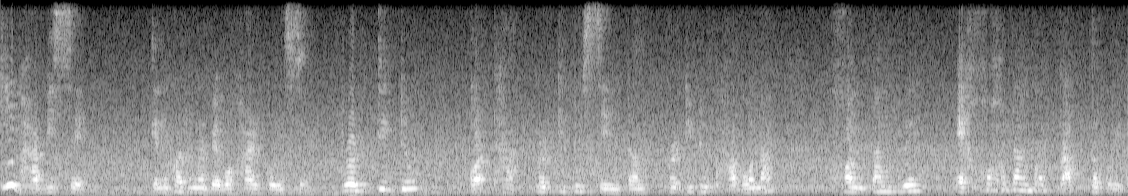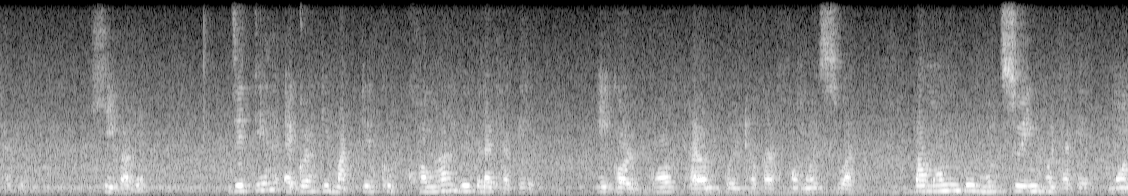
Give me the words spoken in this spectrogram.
কি ভাবিছে কেনেকুৱা ধৰণৰ ব্যৱহাৰ কৰিছে প্ৰতিটো কথা প্ৰতিটো চিন্তন প্ৰতিটো ভাৱনা সন্তানটোৱে এশ শতাংশ প্ৰাপ্ত কৰি থাকে। সেইবাবে যেতিয়া এগৰাকী মাতৃয়ে খুব খঙাল হৈ পেলাই থাকে এই গৰ্ভ ধাৰণ কৰি থকাৰ সময়ছোৱাত বা মনটো মুড চুইং হৈ থাকে মন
